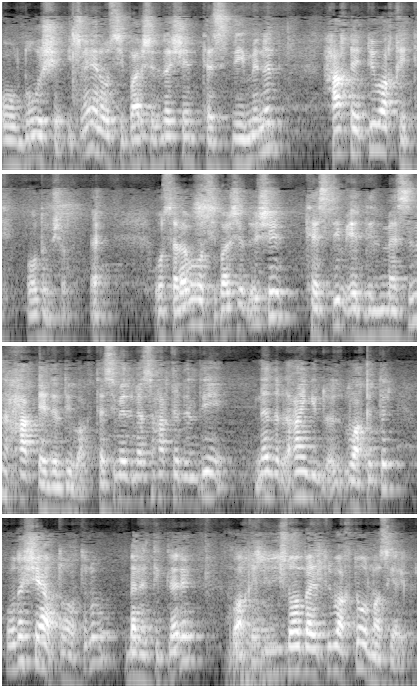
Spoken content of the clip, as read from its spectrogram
olduğu şey. İçinde yani o sipariş edilen şeyin tesliminin hak ettiği vakit. Oldu mu şu? Evet. O selamı o sipariş edilen şey teslim edilmesinin hak edildiği vakit. Teslim edilmesinin hak edildiği nedir? Hangi vakittir? O da şey yaptı vakti o belirttikleri vakit. İşte o belirttiği vakti olması gerekiyor.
